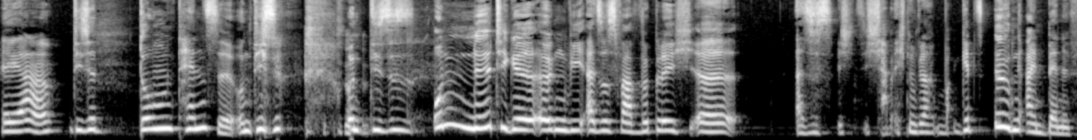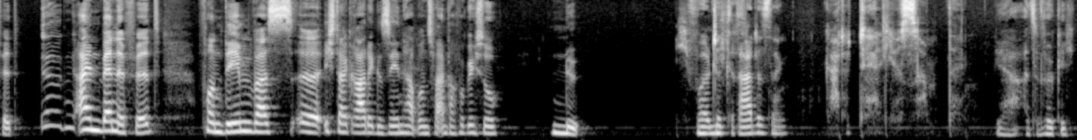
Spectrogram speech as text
Ja. Diese dummen Tänze und diese und dieses unnötige irgendwie, also es war wirklich, äh, also es, ich, ich habe echt nur gedacht, gibt es irgendeinen Benefit? Irgendeinen Benefit von dem, was äh, ich da gerade gesehen habe? Und es war einfach wirklich so, nö. Ich wollte gerade sagen, gotta tell you something. Ja, also wirklich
